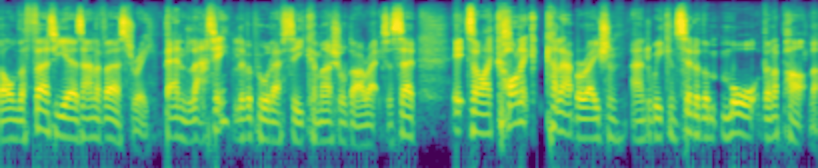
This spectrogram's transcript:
on the 30 years anniversary, Ben Latty, Liverpool FC commercial director, said, It's an iconic collaboration and we consider them more than a partner.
